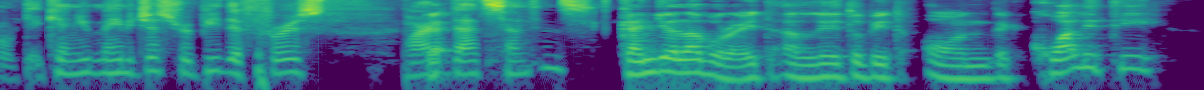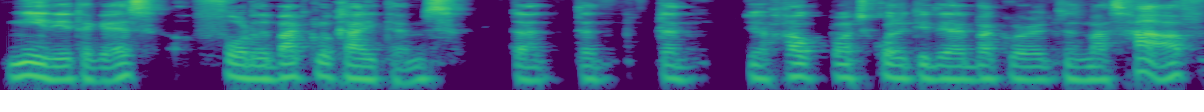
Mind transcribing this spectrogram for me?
Okay, can you maybe just repeat the first part of that sentence? Can you elaborate a little bit on the quality needed, I guess, for the backlog items that that that you know, how much quality the backlog items must have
